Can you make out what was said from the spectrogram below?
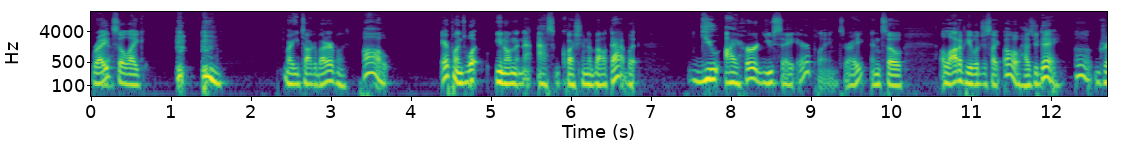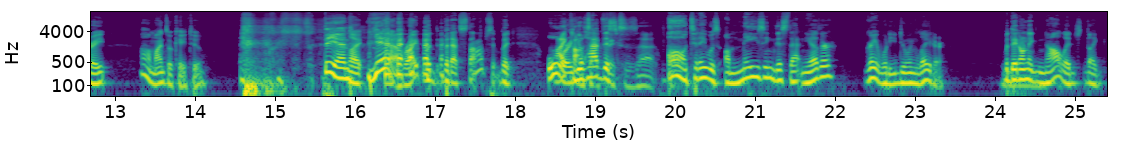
right? So like, right? You talk about airplanes. Oh, airplanes. What you know? And then ask a question about that. But you, I heard you say airplanes, right? And so a lot of people just like, oh, how's your day? Oh, great. Oh, mine's okay too. The end. Like, yeah, right. But but that stops it. But Eye or you'll have this. fixes that. Oh, today was amazing. This, that, and the other. Great. What are you doing later? But they don't mm-hmm. acknowledge like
